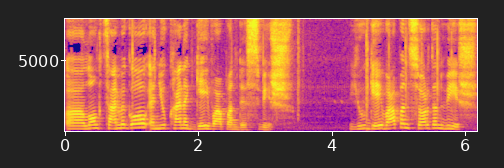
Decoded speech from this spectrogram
a long time ago and you kind of gave up on this wish. You gave up on certain wish.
